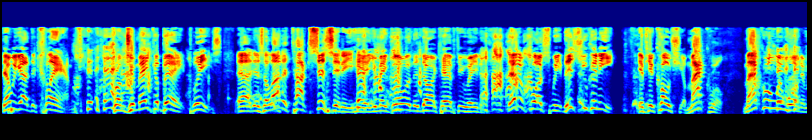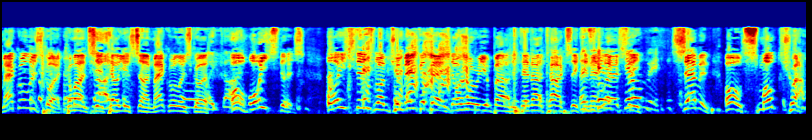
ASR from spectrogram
Then we got the clams from Jamaica Bay. Please, uh, there's a lot of toxicity here. You may glow in the dark after you eat it. Then, of course, we this you can eat if you're kosher. Mackerel. Mackerel with water. Mackerel is good. Come on, Sid. Tell your son. Mackerel is good. Oh, oysters. Oysters from Jamaica Bay. Don't worry about it. They're not toxic. And then lastly. Seven. Oh, smoked trout.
